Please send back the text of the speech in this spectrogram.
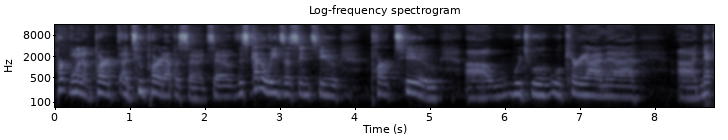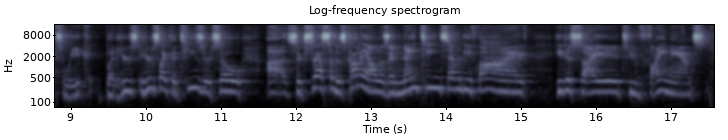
part one of part a two part episode. So this kind of leads us into part two, uh, which we'll we'll carry on. Uh, uh, next week. But here's here's like a teaser. So uh, success of his coming album was in 1975. He decided to finance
